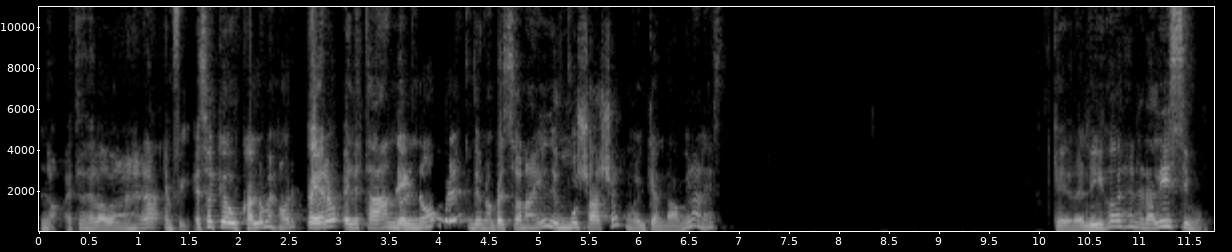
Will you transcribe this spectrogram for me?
No, este es de la aduana general. En fin, eso hay que buscarlo mejor, pero él está dando el nombre de una persona ahí, de un muchacho con el que andaba Milanés. Que era el hijo del generalísimo.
